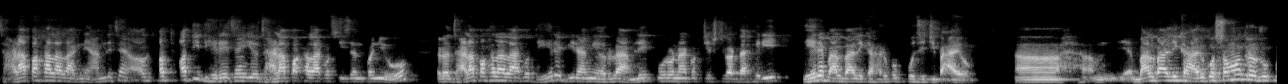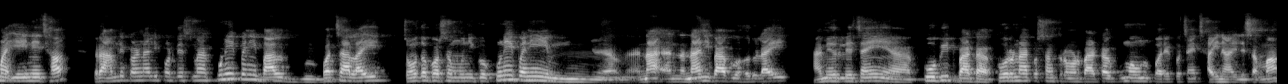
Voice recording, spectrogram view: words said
झाडा पखाला लाग्ने। हामीले चाहिँ अति धेरै चाहिँ यो झाडा पखालाको सिजन पनि हो र झाडा पखाला लागेको धेरै बिरामीहरूलाई हामीले कोरोनाको टेस्ट गर्दाखेरि धेरै बालबालिकाहरूको पोजिटिभ आयो। बालबालिकाहरूको समग्र रूपमा यही नै छ। र हामीले कर्णाली प्रदेशमा कुनै पनि बाल बच्चालाई चौध वर्ष मुनिको कुनै पनि ना नानी बाबुहरूलाई हामीहरूले चाहिँ कोभिडबाट कोरोनाको सङ्क्रमणबाट गुमाउनु परेको चाहिँ छैन अहिलेसम्म।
